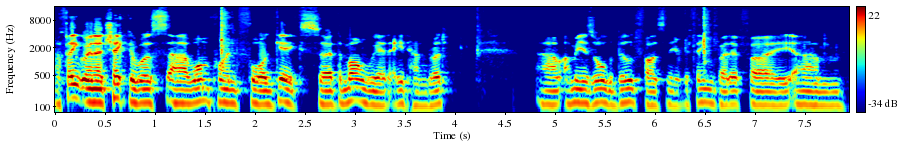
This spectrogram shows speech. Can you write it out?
I think when I checked, it was uh, 1.4 gigs. So at the moment, we're at 800. Um, I mean, it's all the build files and everything. But if I um,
